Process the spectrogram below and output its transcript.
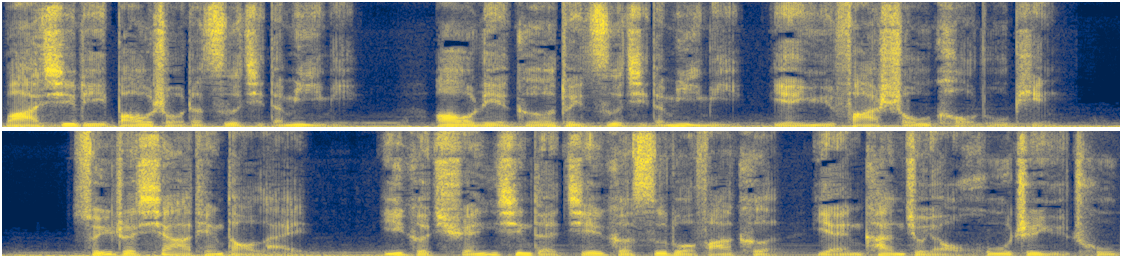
瓦西里保守着自己的秘密，奥列格对自己的秘密也愈发守口如瓶。随着夏天到来，一个全新的捷克斯洛伐克眼看就要呼之欲出。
